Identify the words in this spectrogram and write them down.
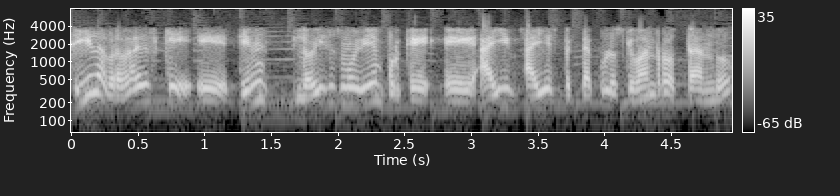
Sí, la verdad es que eh, tienes, lo dices muy bien, porque eh, hay, hay espectáculos que van rotando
